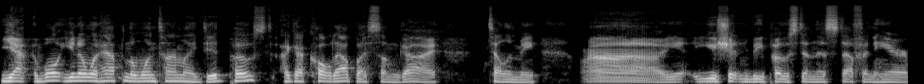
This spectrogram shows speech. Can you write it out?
Yeah, well, you know what happened the one time I did post? I got called out by some guy telling me, "Ah, you shouldn't be posting this stuff in here."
